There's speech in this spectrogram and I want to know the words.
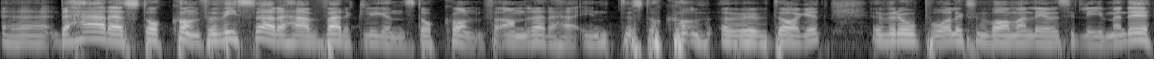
Eh, det här är Stockholm. För vissa är det här verkligen Stockholm. För andra är det här inte Stockholm överhuvudtaget. Det beror på liksom var man lever sitt liv. Men det,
